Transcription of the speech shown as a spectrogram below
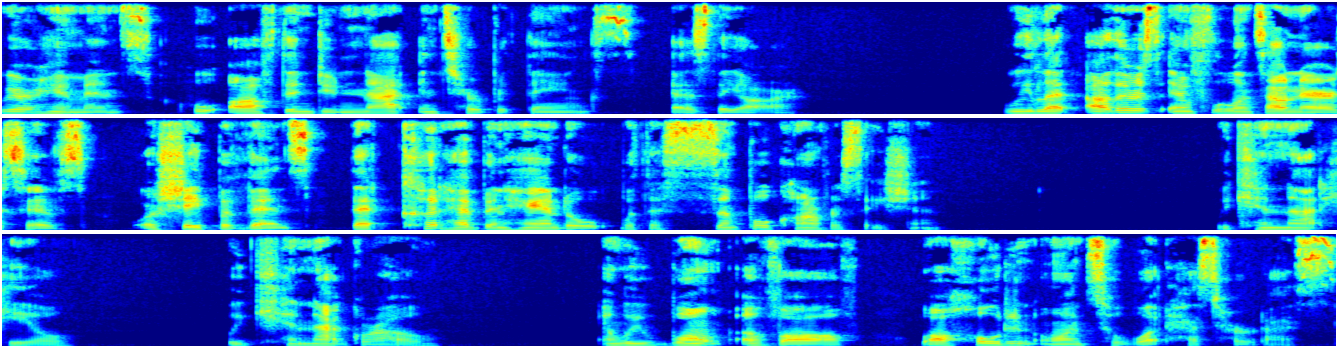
We are humans who often do not interpret things as they are. We let others influence our narratives or shape events that could have been handled with a simple conversation. We cannot heal, we cannot grow, and we won't evolve while holding on to what has hurt us.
